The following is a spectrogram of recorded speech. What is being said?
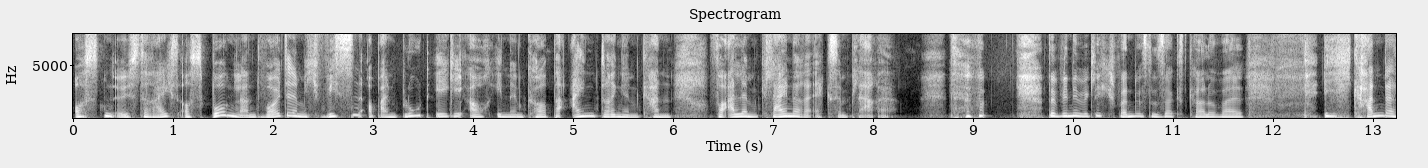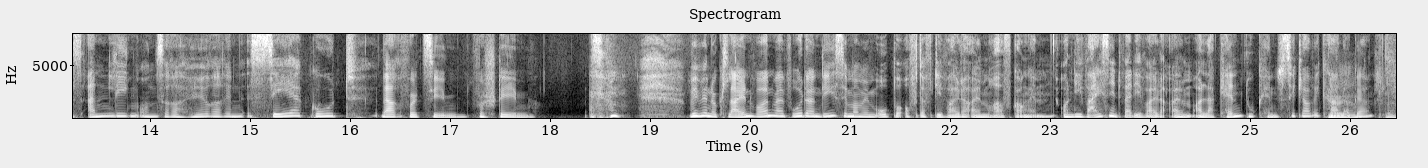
Osten Österreichs, aus Burgenland, wollte nämlich wissen, ob ein Blutegel auch in den Körper eindringen kann, vor allem kleinere Exemplare. Da bin ich wirklich gespannt, was du sagst, Carlo, weil ich kann das Anliegen unserer Hörerin sehr gut nachvollziehen, verstehen. Wie wir noch klein waren, mein Bruder und ich, sind wir mit dem Opa oft auf die Walderalm raufgegangen. Und ich weiß nicht, wer die Walderalm aller kennt. Du kennst sie, glaube ich, Carlo, ja, gell? klar.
